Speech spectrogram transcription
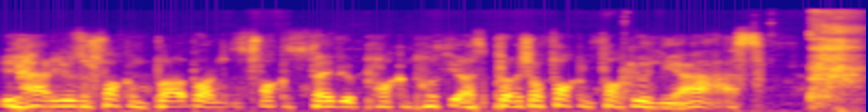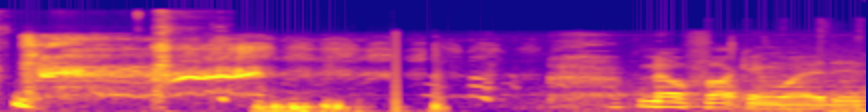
You had to use a fucking butt button to fucking save your fucking pussy ass bitch. I'll fucking fuck you in the ass. No fucking way, dude.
